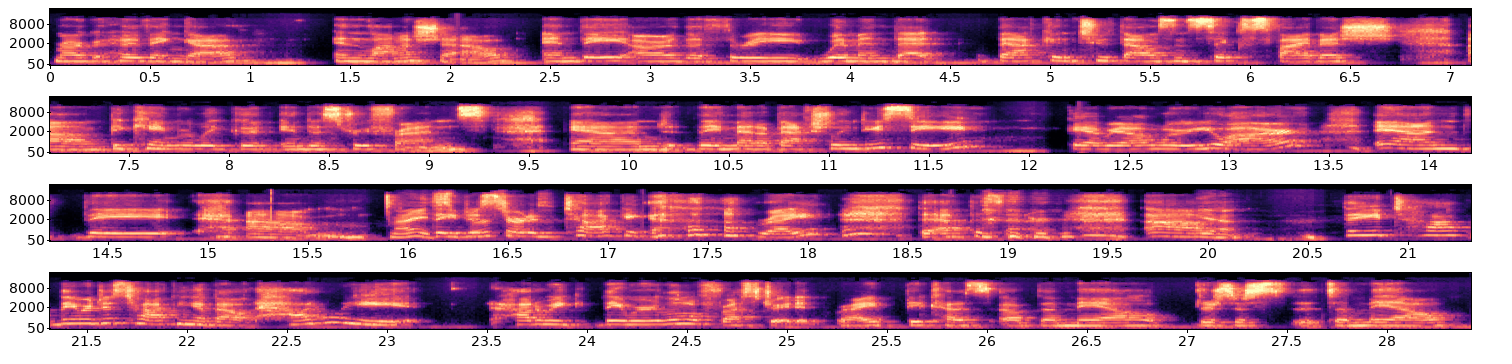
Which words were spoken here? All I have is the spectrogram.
Margaret Hovinga, and Lana Shao, and they are the three women that back in 2006 5ish um, became really good industry friends and they met up actually in dc Gabrielle, where you are, and they um, nice, they just perfect. started talking, right? The epicenter. Um, yeah. They talk. They were just talking about how do we how do we they were a little frustrated right because of the male there's just it's a male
